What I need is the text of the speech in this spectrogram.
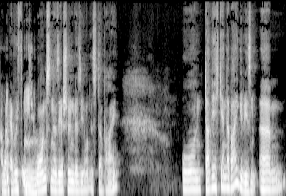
Aber Everything She mhm. Wants in einer sehr schönen Version ist dabei. Und da wäre ich gern dabei gewesen. Ähm,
